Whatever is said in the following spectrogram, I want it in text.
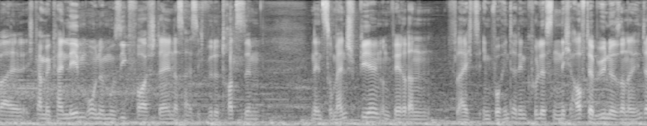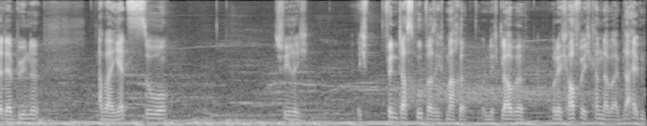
weil ich kann mir kein Leben ohne Musik vorstellen. Das heißt, ich würde trotzdem ein Instrument spielen und wäre dann vielleicht irgendwo hinter den Kulissen, nicht auf der Bühne, sondern hinter der Bühne. Aber jetzt so schwierig. Ich finde das gut, was ich mache und ich glaube oder ich hoffe, ich kann dabei bleiben.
